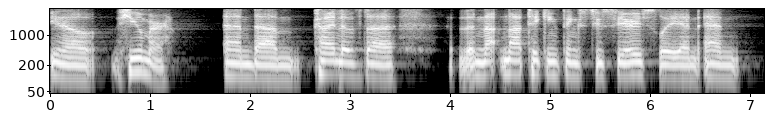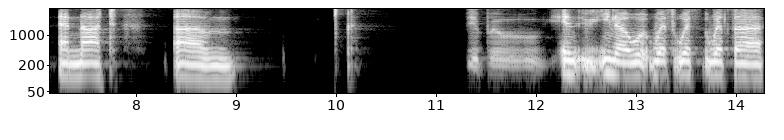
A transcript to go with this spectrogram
you know humor and um, kind of the the not not taking things too seriously and and and not um, in you know with with with uh,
